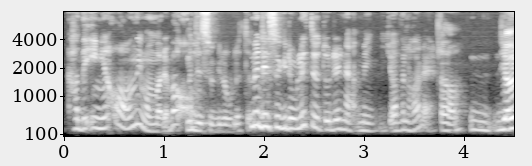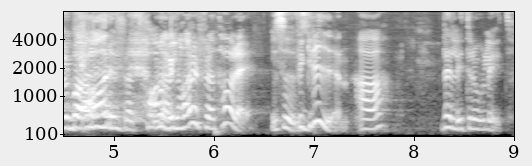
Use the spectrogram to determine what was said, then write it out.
hade ingen aning om vad det var. Men det såg roligt ut. Men det såg roligt ut och den här, men jag vill ha det. Ja. Mm, Jag vill bara ha det för att ha Man det. vill ha det för att ha det. Precis. För grejen, ja. Väldigt roligt.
